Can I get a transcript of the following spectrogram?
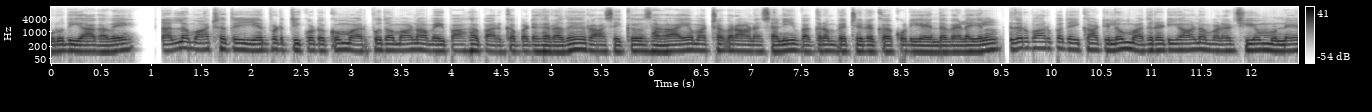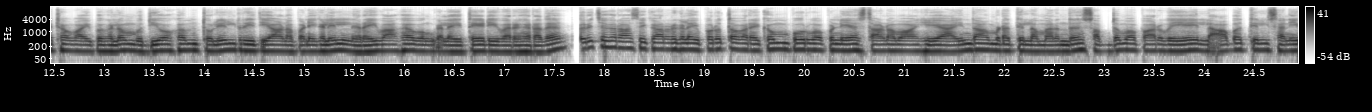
உறுதியாகவே நல்ல மாற்றத்தை ஏற்படுத்தி கொடுக்கும் அற்புதமான அமைப்பாக பார்க்கப்படுகிறது. ராசிக்கு சகாயமற்றவரான சனி வக்ரம் பெற்றிருக்கக்கூடிய இந்த வேளையில் எதிர்பார்ப்பதை காட்டிலும் அதிரடியான வளர்ச்சியும் முன்னேற்ற வாய்ப்புகளும் உத்தியோகம் தொழில் ரீதியான பணிகளில் நிறைவாக உங்களை தேடி வருகிறது. விருச்சக ராசிக்காரர்களை பொறுத்த வரைக்கும் பூர்வ புண்ணிய ஸ்தானமாகிய ஐந்தாம் இடத்தில் அமர்ந்து சப்தம பார்வையை லாபத்தில் சனி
